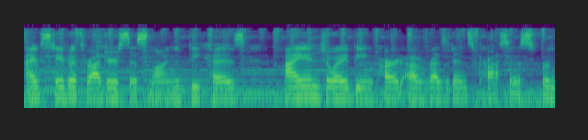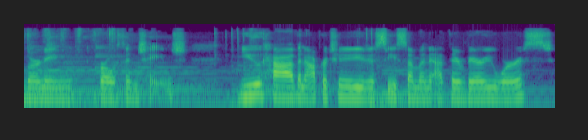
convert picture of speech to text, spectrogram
I've stayed with Rogers this long because I enjoy being part of residents' process for learning, growth, and change. You have an opportunity to see someone at their very worst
